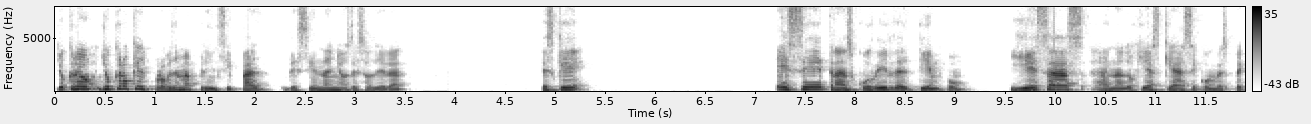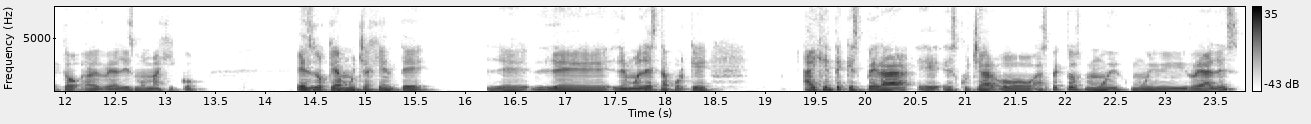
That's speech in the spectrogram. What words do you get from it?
Yo creo, yo creo que el problema principal de Cien años de soledad es que ese transcurrir del tiempo y esas analogías que hace con respecto al realismo mágico es lo que a mucha gente le, molesta porque hay gente que espera eh, escuchar o aspectos muy, muy reales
